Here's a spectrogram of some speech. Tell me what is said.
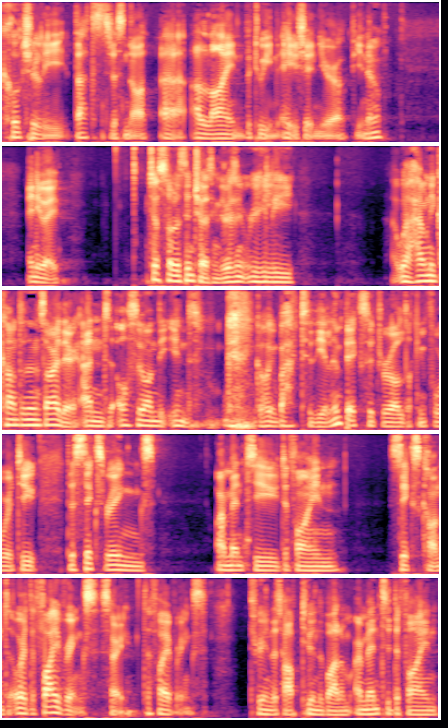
culturally that's just not uh, a line between Asia and Europe. You know. Anyway, just thought it's interesting. There isn't really. Well, how many continents are there? And also on the in, going back to the Olympics, which we're all looking forward to, the six rings are meant to define six continents, or the five rings. Sorry, the five rings, three in the top, two in the bottom, are meant to define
